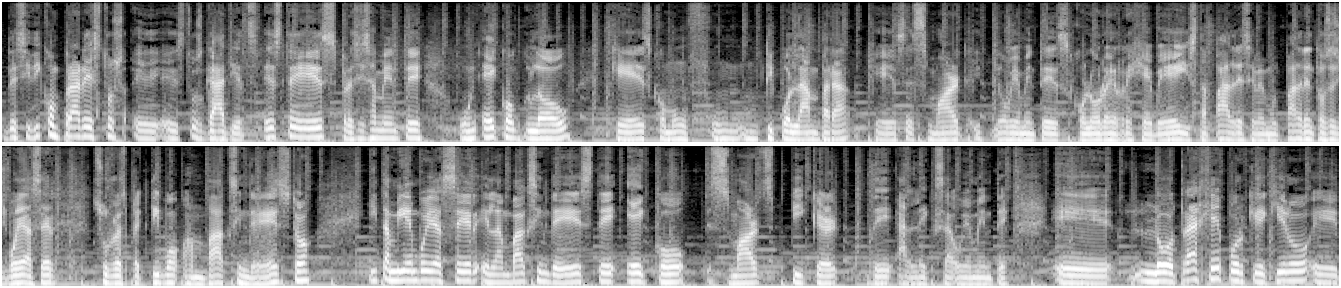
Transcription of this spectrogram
decidí comprar estos, eh, estos gadgets. Este es precisamente un Eco Glow, que es como un, tipo lámpara, que es smart y obviamente es color RGB y está padre, se ve muy padre. Entonces voy a hacer su respectivo unboxing de esto. Y también voy a hacer el unboxing de este Echo Smart Speaker de Alexa, obviamente. Eh, lo traje porque quiero, eh,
